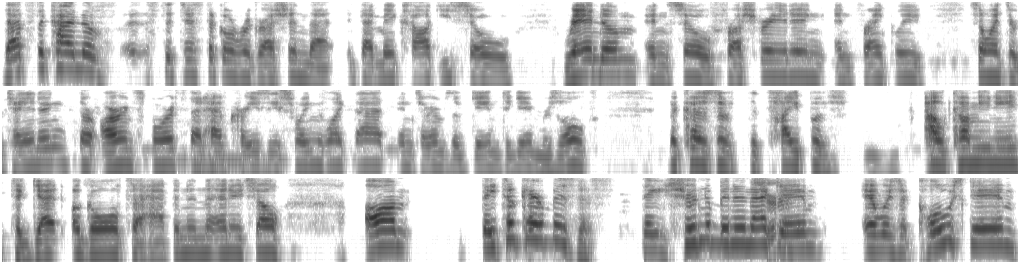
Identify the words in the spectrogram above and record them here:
That's the kind of uh, statistical regression that that makes hockey so random and so frustrating and frankly so entertaining. There aren't sports that have crazy swings like that in terms of game to game results because of the type of outcome you need to get a goal to happen in the NHL. Um they took care of business. They shouldn't have been in that Sure. game. It was a close game.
